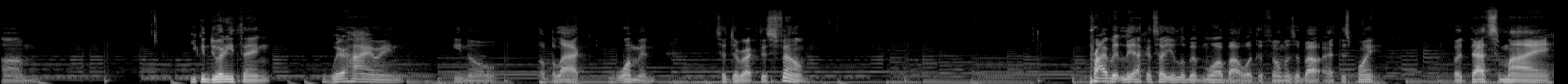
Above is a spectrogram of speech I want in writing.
um, you can do anything. We're hiring, you know, a black woman to direct this film. Privately, I could tell you a little bit more about what the film is about at this point, but that's my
